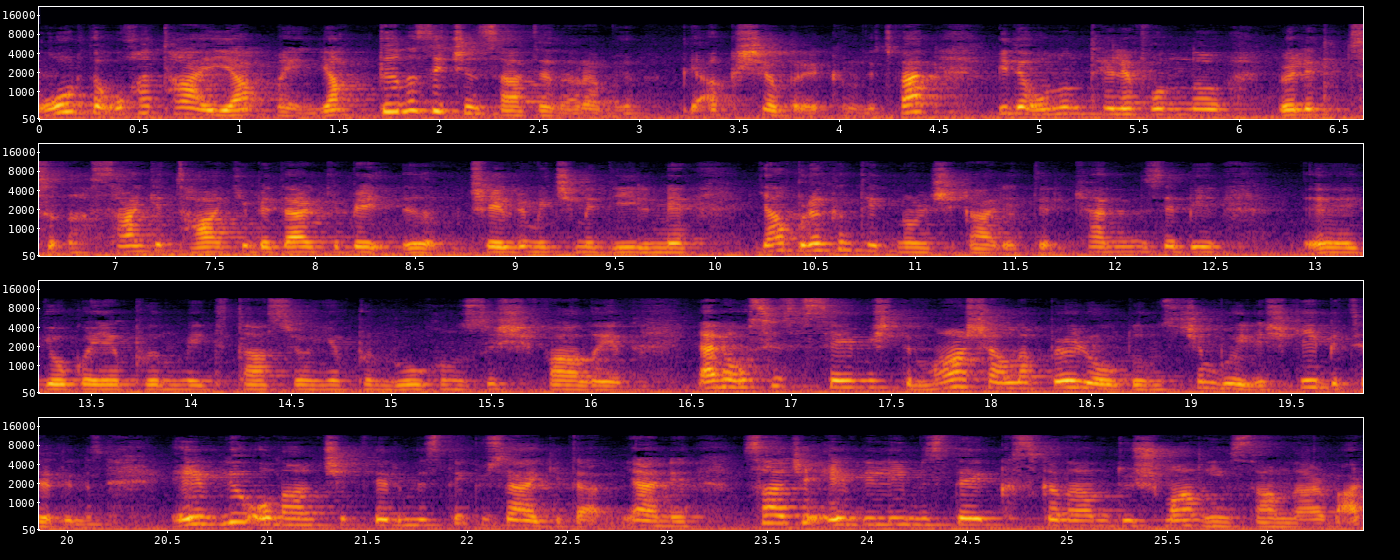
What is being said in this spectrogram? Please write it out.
orada o hatayı yapmayın. Yaptığınız için zaten aramıyor. Bir akışa bırakın lütfen. Bir de onun telefonunu böyle sanki takip eder gibi e, çevrim içi mi değil mi? Ya bırakın teknolojik aletleri. Kendinize bir e, yoga yapın, meditasyon yapın, ruhunuzu şifalayın. Yani o sizi sevmişti. Maşallah böyle olduğunuz için bu ilişkiyi bitirdiniz. Evli olan çiftlerimizde güzel giden. Yani sadece evliliğimizde kıskanan, düşman insanlar var.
